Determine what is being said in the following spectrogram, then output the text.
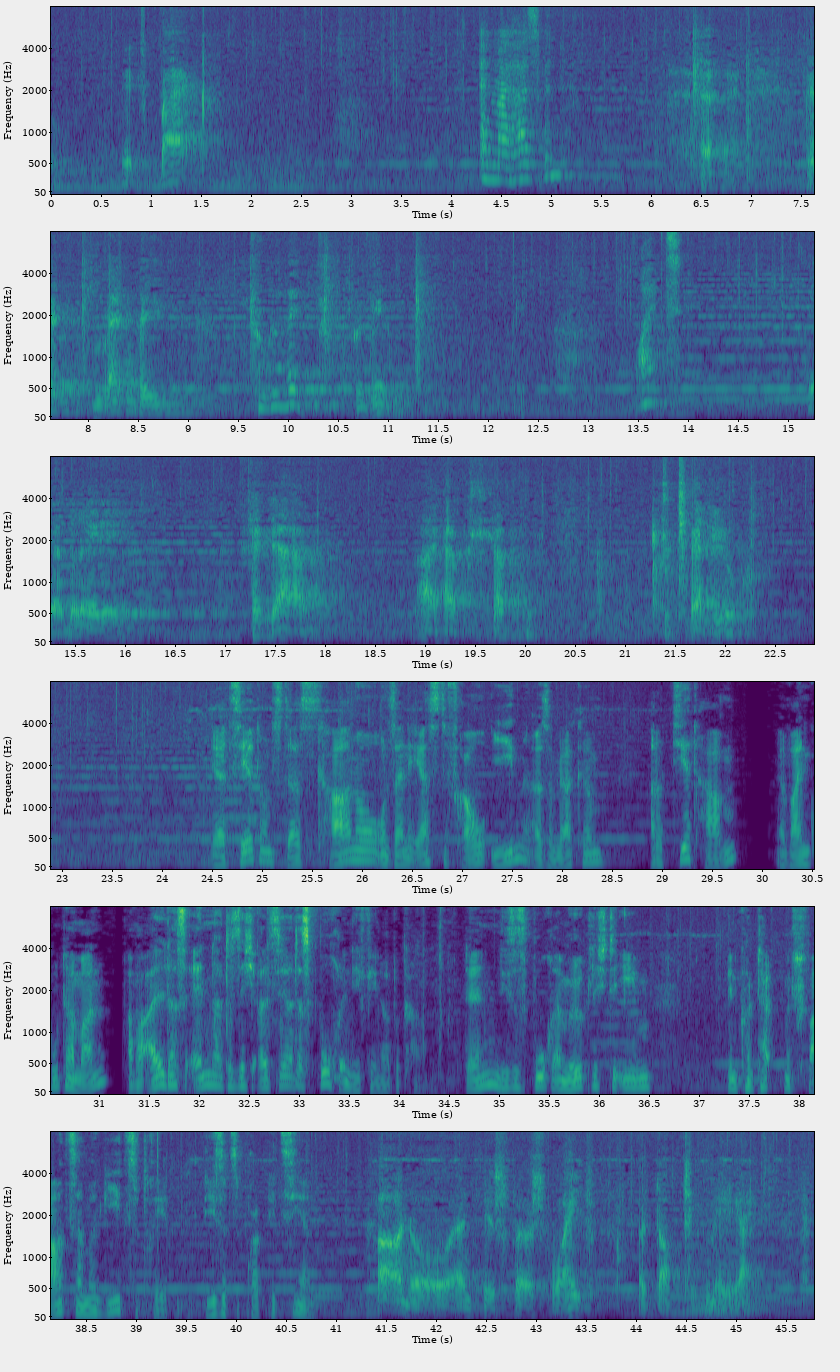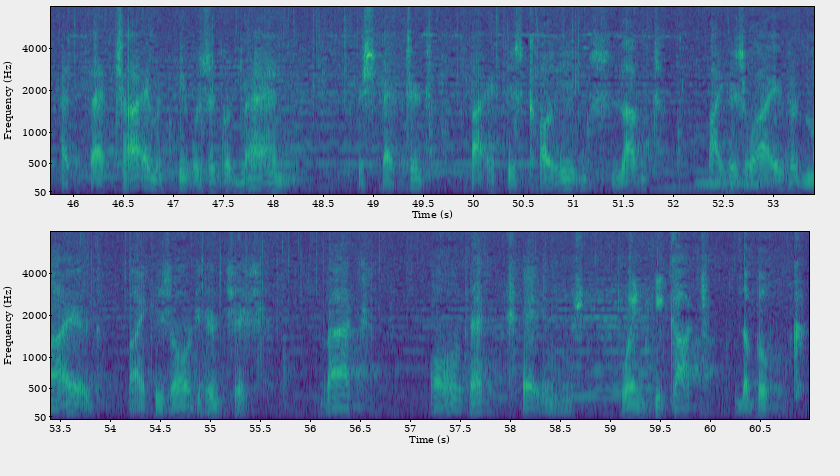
is back. And my husband? It may be too late for him. What? Young lady, sit down. I have something to tell you. Er erzählt uns, dass Kano und seine erste Frau ihn, also Malcolm, adoptiert haben. Er war ein guter Mann, aber all das änderte sich, als er das Buch in die Finger bekam. Denn dieses Buch ermöglichte ihm, in Kontakt mit schwarzer Magie zu treten, diese zu praktizieren. Kano and his first wife adopted me. At that time, he was a good man, respected by his colleagues, loved by his wife, admired by his audiences. But all that changed when he got the book.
